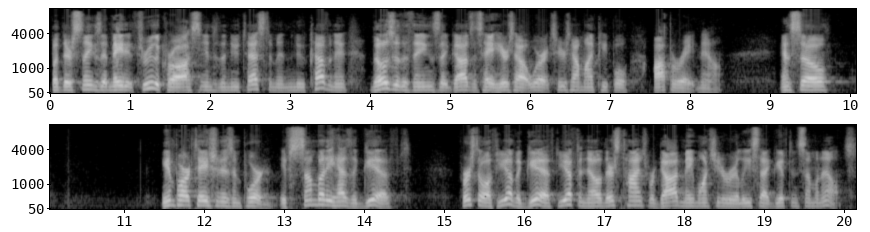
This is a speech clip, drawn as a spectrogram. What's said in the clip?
But there's things that made it through the cross into the New Testament, the New Covenant. Those are the things that God says, "Hey, here's how it works. Here's how my people operate now." And so impartation is important. If somebody has a gift, first of all, if you have a gift, you have to know there's times where God may want you to release that gift in someone else.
